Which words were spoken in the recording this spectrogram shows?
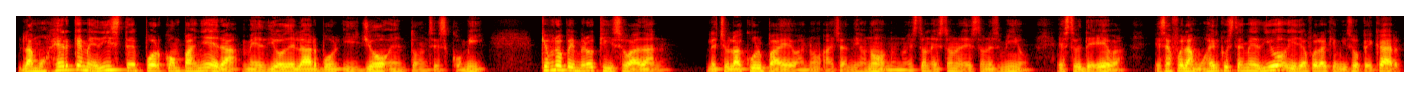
la mujer que me diste por compañera me dio del árbol y yo entonces comí. ¿Qué fue lo primero que hizo Adán? Le echó la culpa a Eva, ¿no? Adán dijo, no, no, no, esto, esto, esto no es mío, esto es de Eva. Esa fue la mujer que usted me dio y ella fue la que me hizo pecar.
